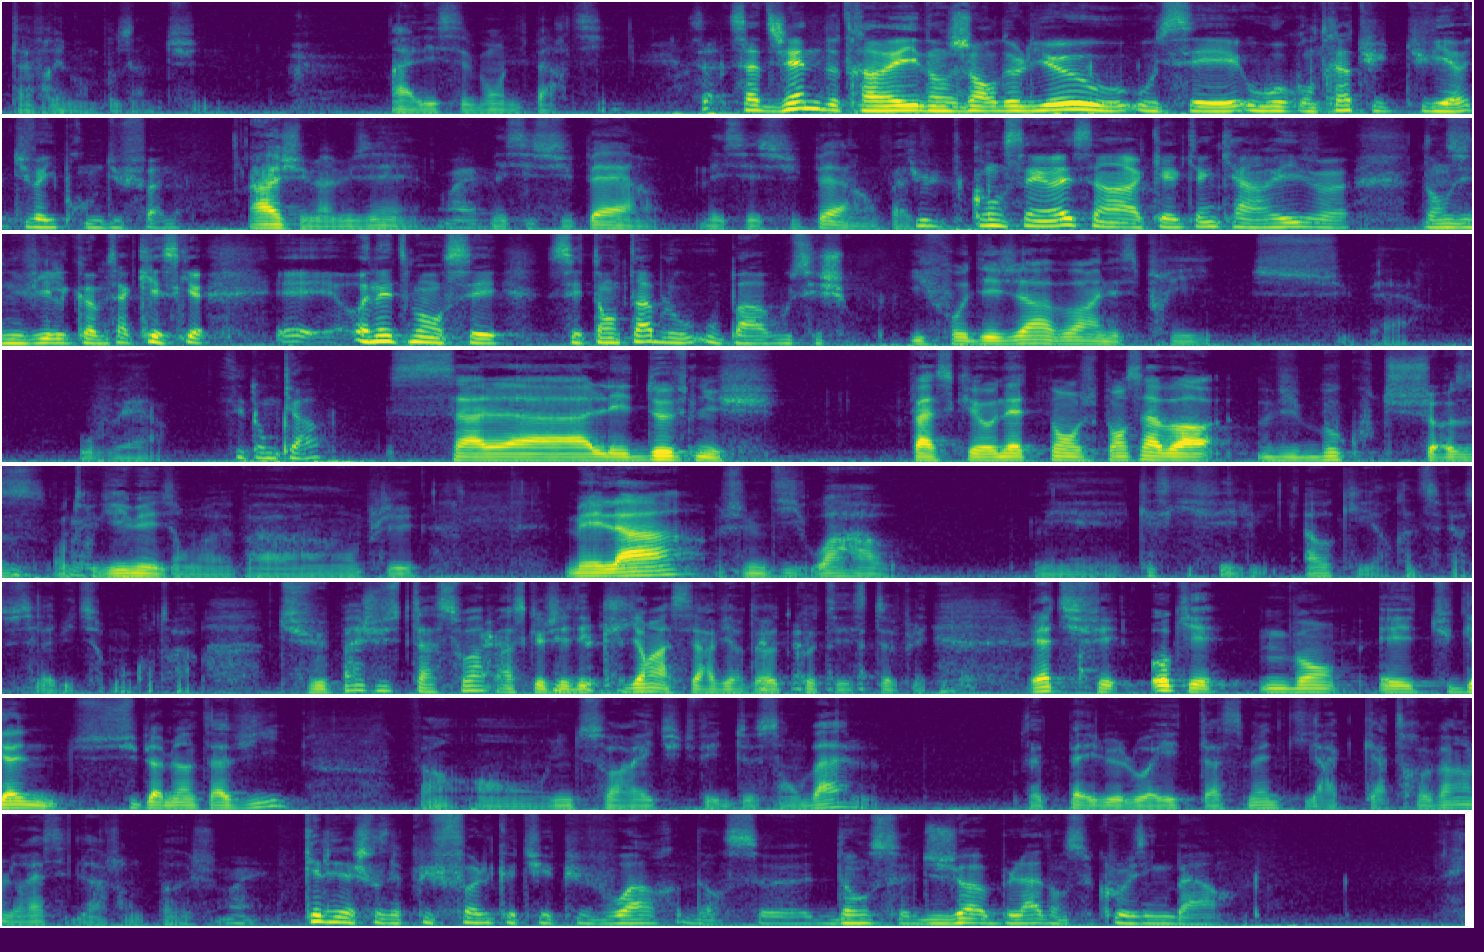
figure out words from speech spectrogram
t'as vraiment besoin de thunes. Allez, c'est bon, on est parti. Ça, te gêne de travailler dans ce genre de lieu ou, c'est, ou au contraire, tu, tu, tu, vas y prendre du fun? Ah, je vais m'amuser. Mais c'est super. Mais c'est super en fait. Tu conseillerais ça à quelqu'un qui arrive dans une ville comme ça? Qu'est-ce que honnêtement, c'est c'est tentable ou, pas? Ou c'est chaud? Il faut déjà avoir un esprit super ouvert. C'est ton cas? Ça l'est devenu. Parce que honnêtement, je pense avoir vu beaucoup de choses entre guillemets, va pas non plus. Mais là, je me dis waouh, mais qu'est-ce qu'il fait lui? Ah ok, il est en train de se faire sucer la bite sur mon comptoir. Tu veux pas juste t'asseoir parce que j'ai des clients à servir de l'autre côté, s'il te plaît? Et là tu fais ok, bon, et tu gagnes super bien ta vie. Enfin, en une soirée, tu te fais 200 balles. Ça te paye le loyer de ta semaine qui est à 80, le reste c'est de l'argent de poche. Quelle est la chose la plus folle que tu aies pu voir dans ce, dans ce job-là, dans ce cruising bar?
